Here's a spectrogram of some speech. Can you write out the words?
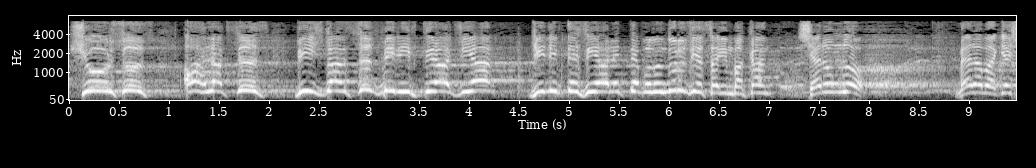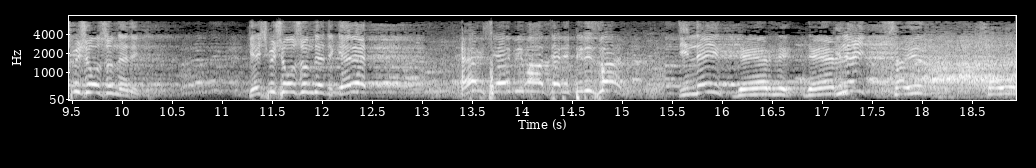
şuursuz, ahlaksız, vicdansız bir iftiracıya gidip de ziyarette bulundunuz ya Sayın Bakan. Serumlu. Merhaba, geçmiş olsun dedik. Geçmiş olsun dedik, evet. Her şeye bir mazeretiniz var. Dinleyin, Değerli, değerli Dinleyin. Sayın, Sayın,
